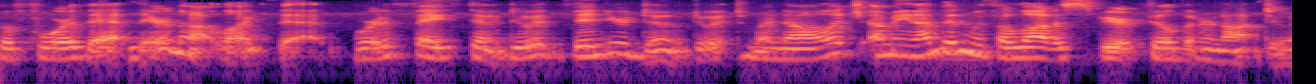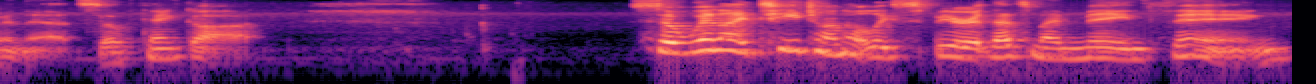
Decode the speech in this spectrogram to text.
before that. They're not like that. Word of Faith don't do it. Vineyard don't do it, to my knowledge. I mean, I've been with a lot of spirit filled that are not doing that. So thank God. So when I teach on Holy Spirit, that's my main thing.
